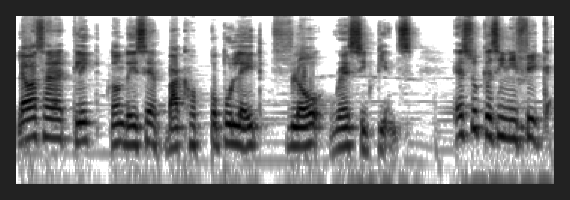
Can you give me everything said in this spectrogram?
le vas a dar clic donde dice Backup Populate Flow Recipients. ¿Eso qué significa?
